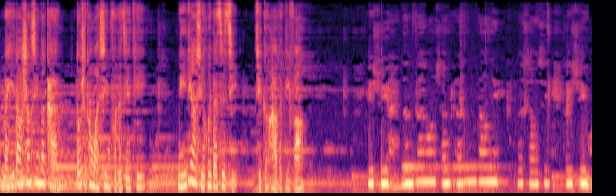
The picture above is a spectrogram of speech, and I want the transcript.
每一道伤心的坎都是通往幸福的阶梯。你一定要学会带自己去更好的地方。也许还能在网上看到你的消息，也许我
